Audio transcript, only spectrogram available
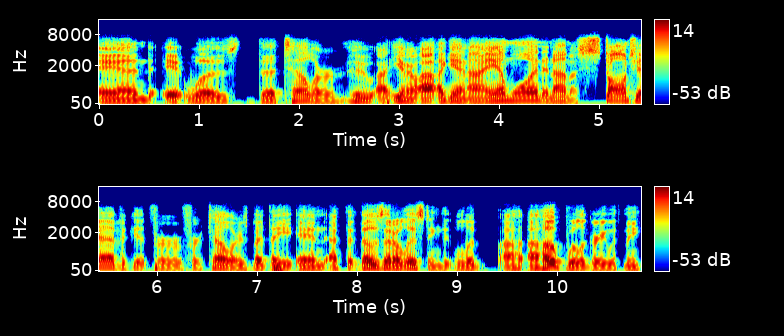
and it was the teller who, I, you know, I, again, I am one, and I'm a staunch advocate for for tellers, but they and th- those that are listening that will, I, I, hope, will agree with me.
